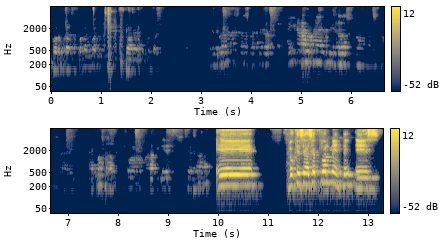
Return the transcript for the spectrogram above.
Por razón por la cual no va a ser eh, lo que se hace actualmente es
